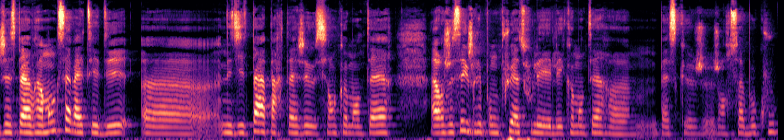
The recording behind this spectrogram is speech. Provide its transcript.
J'espère vraiment que ça va t'aider. Euh, n'hésite pas à partager aussi en commentaire. Alors je sais que je réponds plus à tous les, commentaires parce que j'en reçois beaucoup,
